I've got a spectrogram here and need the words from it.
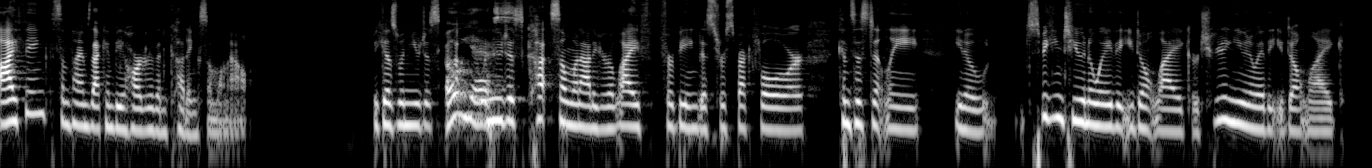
I think sometimes that can be harder than cutting someone out because when you just oh yes. when you just cut someone out of your life for being disrespectful or consistently you know speaking to you in a way that you don't like or treating you in a way that you don't like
